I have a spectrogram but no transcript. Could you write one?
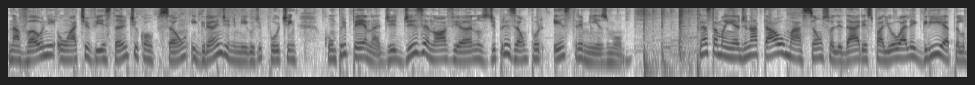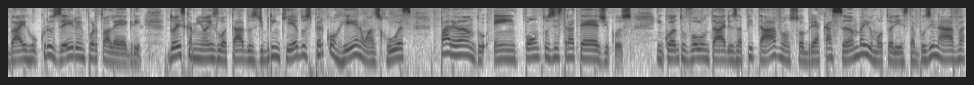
Navalny, um ativista anticorrupção e grande inimigo de Putin, cumpre pena de 19 anos de prisão por extremismo. Nesta manhã de Natal, uma ação solidária espalhou alegria pelo bairro Cruzeiro, em Porto Alegre. Dois caminhões lotados de brinquedos percorreram as ruas, parando em pontos estratégicos. Enquanto voluntários apitavam sobre a caçamba e o motorista buzinava,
